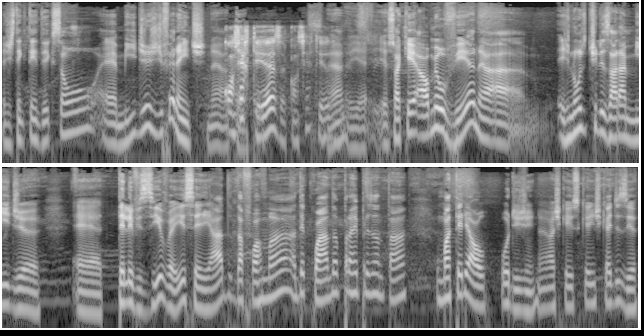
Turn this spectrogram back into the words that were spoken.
A gente tem que entender que são é, mídias diferentes, né? Com Até- certeza, com certeza. né? E é- é- só que, ao meu ver, né, a- eles não utilizaram a mídia é, televisiva aí, seriada, da forma adequada para representar o material, origem, né? Acho que é isso que a gente quer dizer,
